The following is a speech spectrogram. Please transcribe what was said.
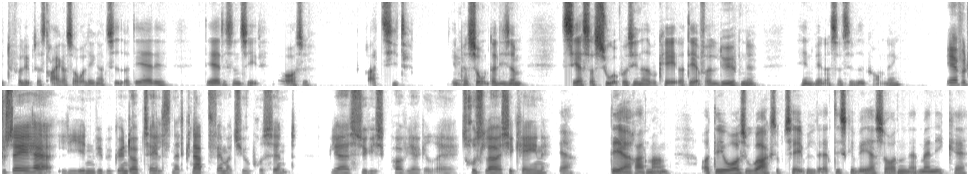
et forløb, der strækker sig over længere tid, og det er det, det, er det sådan set også ret tit. En person, der ligesom ser sig sur på sin advokat, og derfor løbende henvender sig til vedkommende. Ikke? Ja, for du sagde her lige inden vi begyndte optagelsen, at knap 25 procent bliver psykisk påvirket af trusler og chikane. Ja, det er ret mange. Og det er jo også uacceptabelt, at det skal være sådan, at man ikke kan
